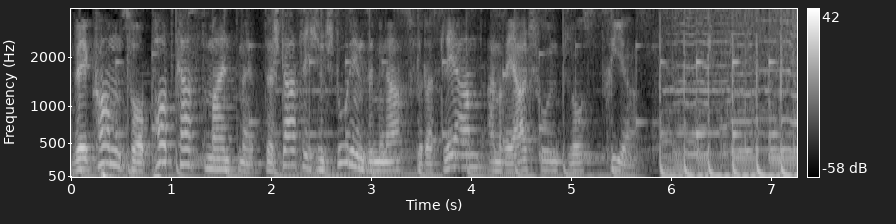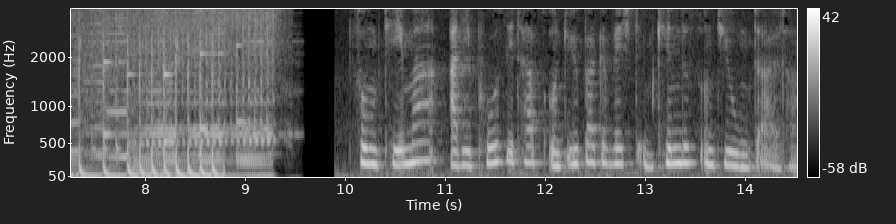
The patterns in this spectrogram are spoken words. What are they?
Willkommen zur Podcast Mindmap des staatlichen Studienseminars für das Lehramt an Realschulen plus Trier. Zum Thema Adipositas und Übergewicht im Kindes- und Jugendalter.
